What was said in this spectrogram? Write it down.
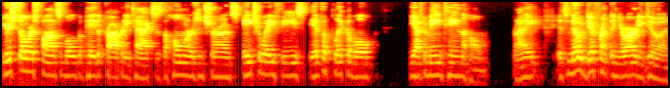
You're still responsible to pay the property taxes, the homeowner's insurance, HOA fees, if applicable. You have to maintain the home, right? It's no different than you're already doing,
